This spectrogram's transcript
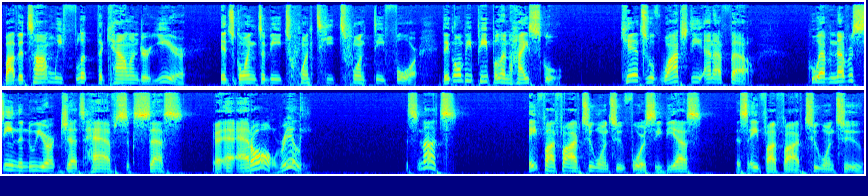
By the time we flip the calendar year, it's going to be 2024. They're going to be people in high school, kids who've watched the NFL, who have never seen the New York Jets have success at all, really. It's nuts. 855 212 4CBS. That's 855 212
